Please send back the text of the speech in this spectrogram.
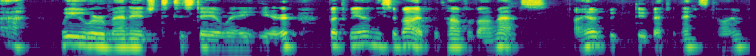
Ah, we were managed to stay away here, but we only survived with half of our mass. I hope we can do better next time.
